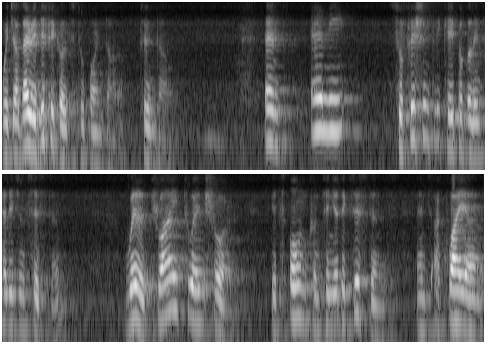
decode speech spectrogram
which are very difficult to point down, pin down. And any sufficiently capable intelligent system will try to ensure its own continued existence and acquire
